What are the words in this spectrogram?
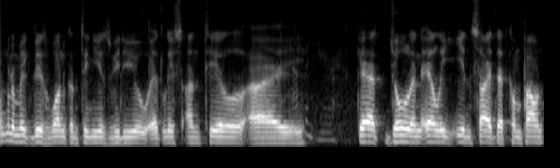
I'm gonna make this one continuous video at least until I get Joel and Ellie inside that compound.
